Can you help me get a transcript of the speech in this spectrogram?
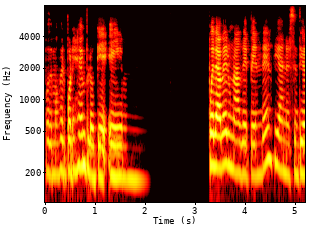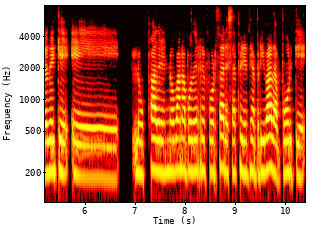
Podemos ver, por ejemplo, que em, puede haber una dependencia en el sentido de que eh, los padres no van a poder reforzar esa experiencia privada porque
